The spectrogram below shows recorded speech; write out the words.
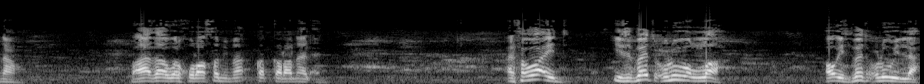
نعم. وهذا هو الخلاصة مما قد قرأناه الآن. الفوائد إثبات علو الله أو إثبات علو الله.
